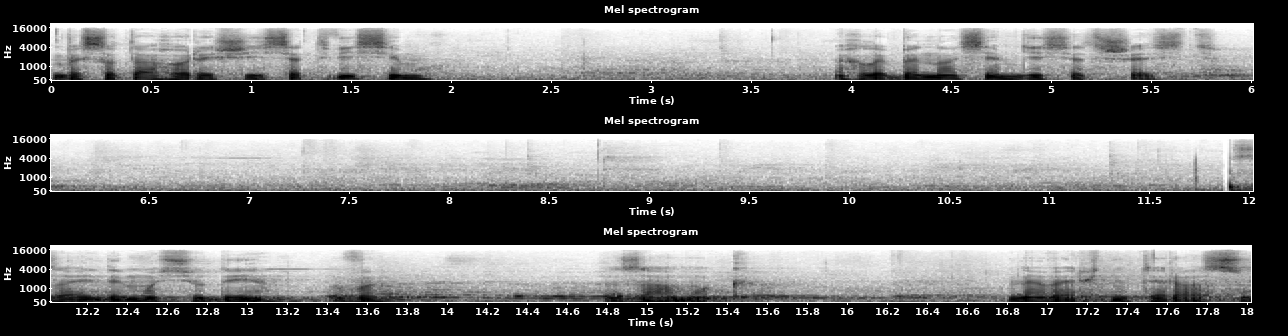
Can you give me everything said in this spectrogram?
Висота гори 68, глибина 76. Зайдемо сюди в замок на верхню терасу.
